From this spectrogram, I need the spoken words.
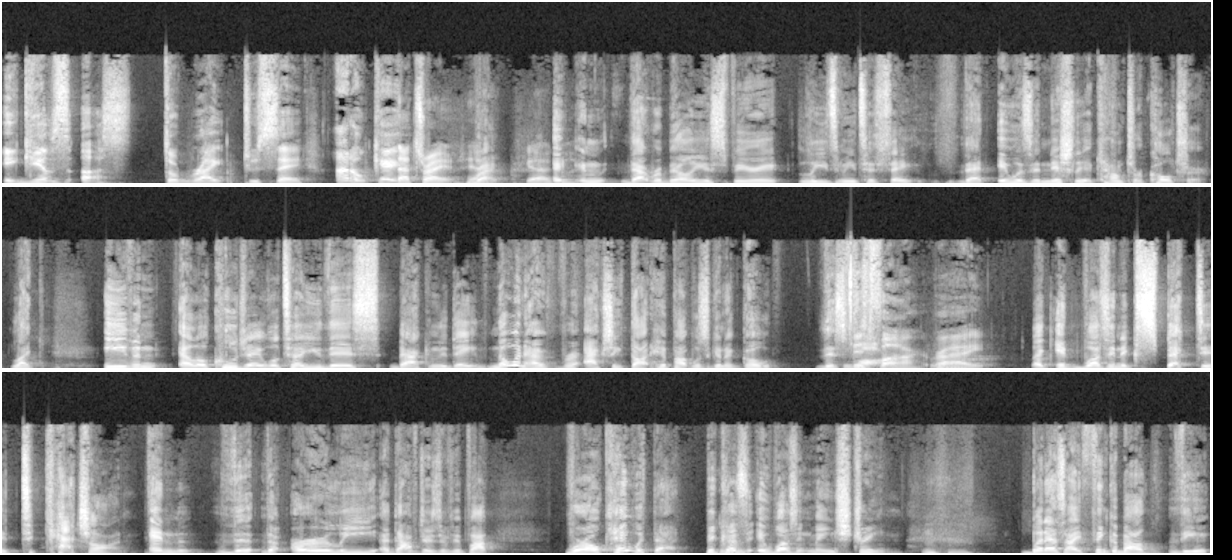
it gives us the right to say i don't care That's right. Yeah. Right. Yeah. And, and that rebellious spirit leads me to say that it was initially a counterculture. Like, even LL Cool J will tell you this back in the day. No one ever actually thought hip hop was going to go this, this far. far right Like, it wasn't expected to catch on. And the, the early adopters of hip hop were okay with that because it wasn't mainstream. But as I think about the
